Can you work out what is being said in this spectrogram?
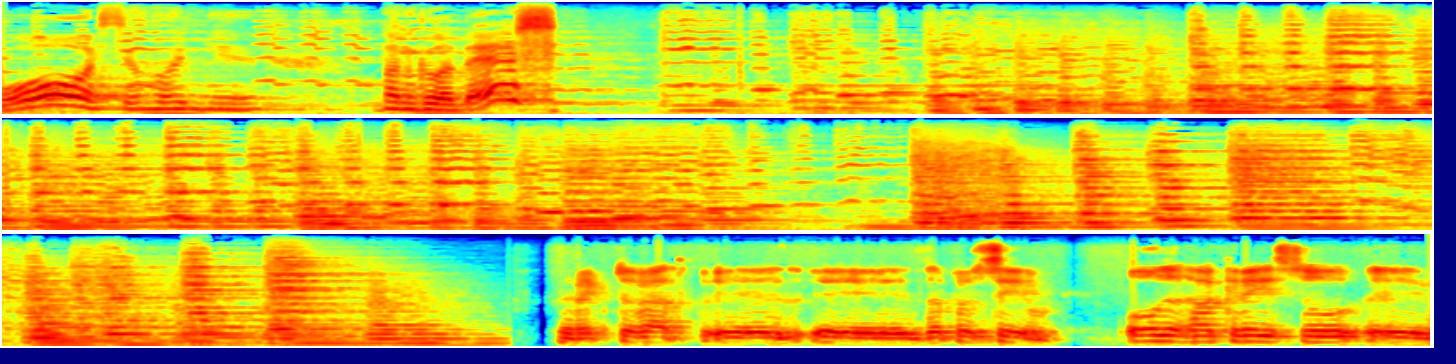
О, сьогодні Бангладеш. ректорат е, е, запросив Олега Крису, е, е,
